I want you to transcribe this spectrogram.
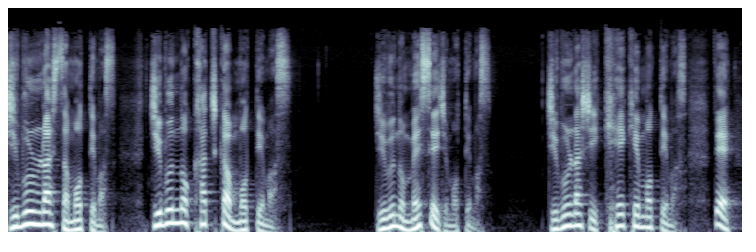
自分らしさ持っています。自分の価値観持っています。自分のメッセージ持っています。自分らしい経験を持っています。で、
